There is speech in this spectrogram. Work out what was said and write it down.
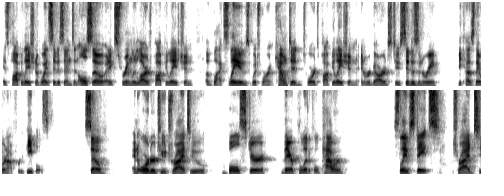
its population of white citizens and also an extremely large population of black slaves which weren't counted towards population in regards to citizenry because they were not free peoples so in order to try to bolster their political power. Slave states tried to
